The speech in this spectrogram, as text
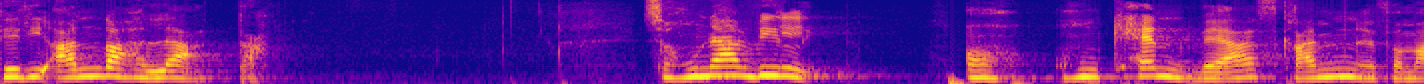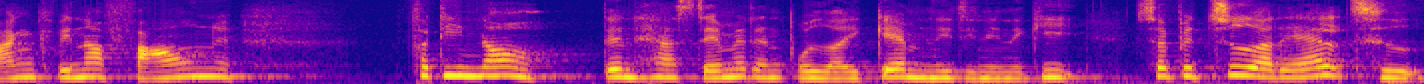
det, de andre har lært dig. Så hun er vild, og hun kan være skræmmende for mange kvinder fagne, fordi når den her stemme den bryder igennem i din energi, så betyder det altid,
